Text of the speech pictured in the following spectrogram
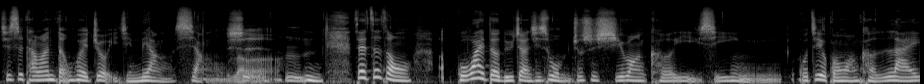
其实台湾灯会就已经亮相了。是嗯嗯，在这种、呃国外的旅展，其实我们就是希望可以吸引国际的观光客来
